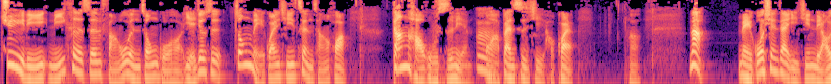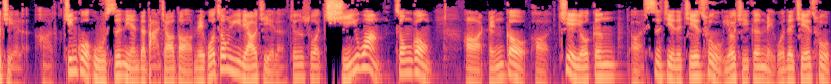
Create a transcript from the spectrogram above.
距离尼克森访问中国哈，也就是中美关系正常化，刚好五十年，嗯哇，半世纪，好快啊！那美国现在已经了解了啊，经过五十年的打交道，美国终于了解了，就是说期望中共啊，能够啊借由跟啊世界的接触，尤其跟美国的接触，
